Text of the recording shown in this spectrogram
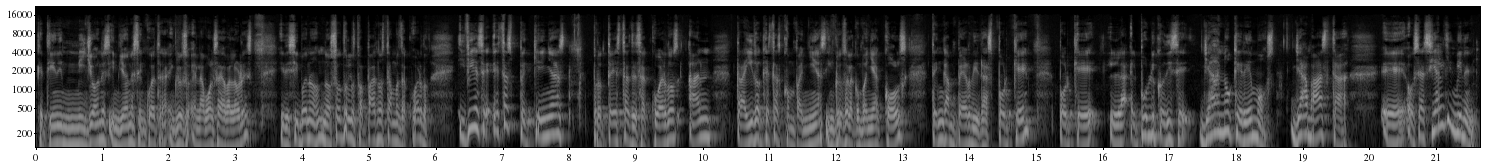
que tiene millones y millones, se encuentra incluso en la bolsa de valores, y decir, bueno, nosotros los papás no estamos de acuerdo. Y fíjense, estas pequeñas protestas, desacuerdos han traído a que estas compañías, incluso la compañía Coles, tengan pérdidas. ¿Por qué? Porque el público dice, ya no queremos, ya basta. Eh, o sea, si alguien, miren,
